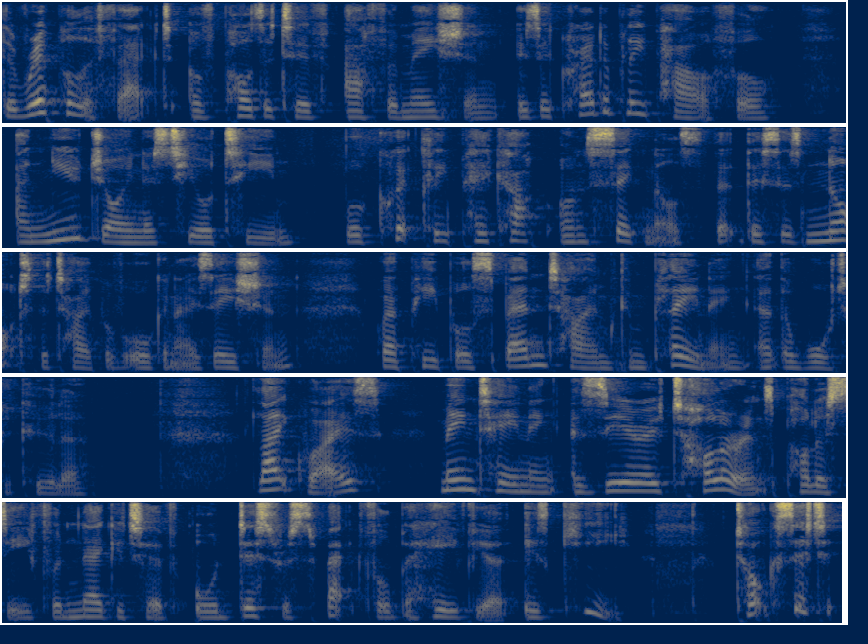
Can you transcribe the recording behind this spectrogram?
The ripple effect of positive affirmation is incredibly powerful, and new joiners to your team will quickly pick up on signals that this is not the type of organisation where people spend time complaining at the water cooler. Likewise, maintaining a zero tolerance policy for negative or disrespectful behaviour is key. Toxicity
